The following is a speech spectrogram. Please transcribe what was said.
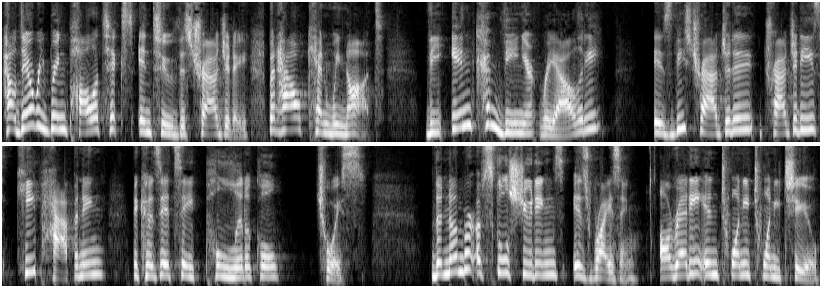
How dare we bring politics into this tragedy? But how can we not? The inconvenient reality is these tragedy, tragedies keep happening because it's a political choice. The number of school shootings is rising. Already in 2022,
